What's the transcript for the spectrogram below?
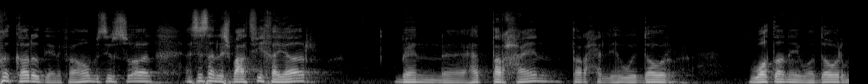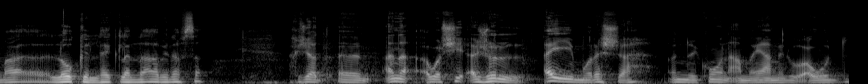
قرض يعني. فهون بصير السؤال أساسا ليش بعد في خيار بين هالطرحين؟ طرح اللي هو دور وطني ودور مع لوكل هيك للنقابة نفسها. أخي جاد آه، أنا أول شيء أجل أي مرشح إنه يكون عم يعمل وعود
